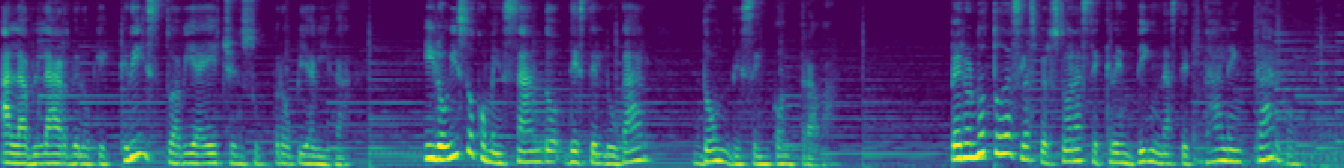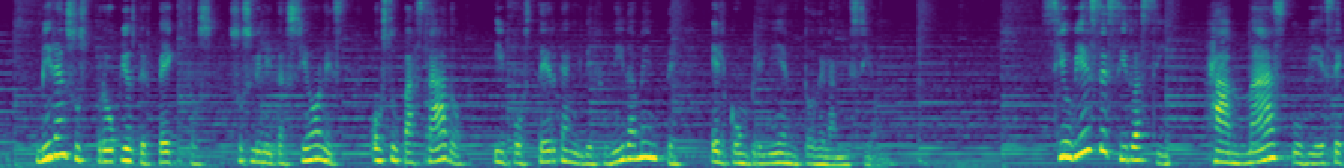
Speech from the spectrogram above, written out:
al hablar de lo que Cristo había hecho en su propia vida, y lo hizo comenzando desde el lugar donde se encontraba. Pero no todas las personas se creen dignas de tal encargo. Miran sus propios defectos, sus limitaciones o su pasado y postergan indefinidamente el cumplimiento de la misión. Si hubiese sido así, jamás hubiese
